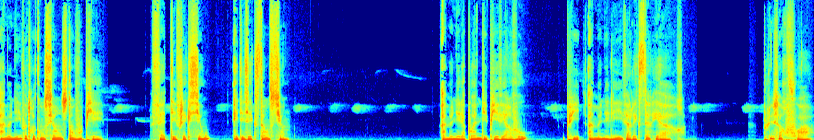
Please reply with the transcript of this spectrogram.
Amenez votre conscience dans vos pieds. Faites des flexions et des extensions. Amenez la pointe des pieds vers vous, puis amenez-les vers l'extérieur. Plusieurs fois.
